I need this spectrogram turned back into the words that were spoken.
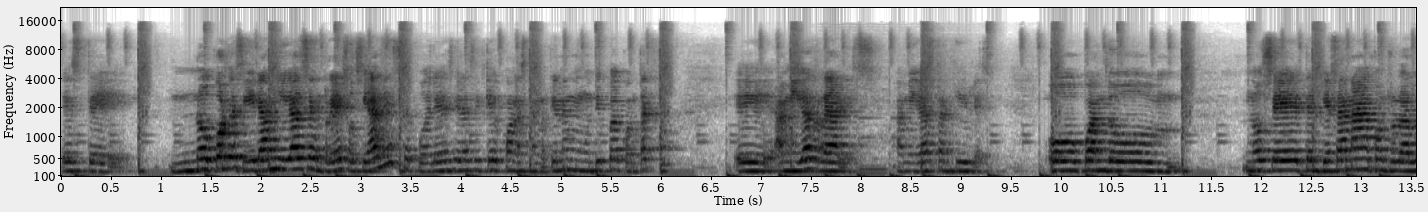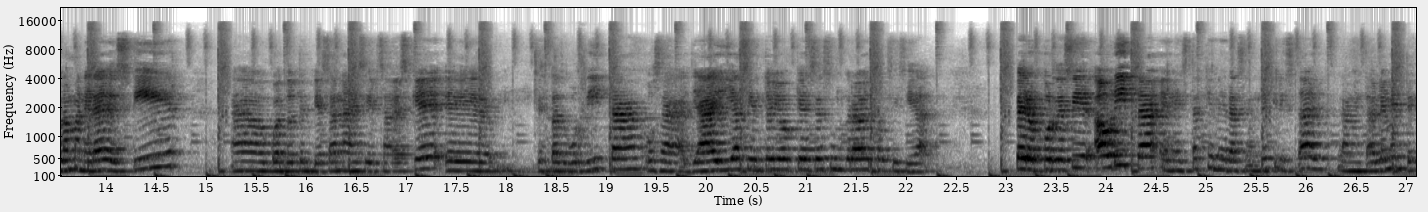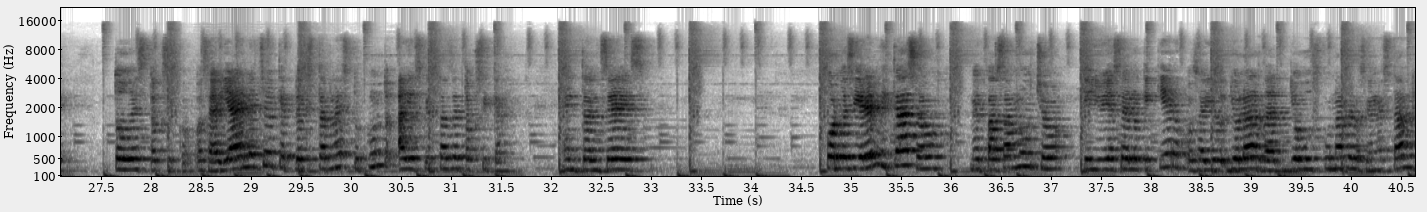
este, no por decir amigas en redes sociales, se podría decir así que con las que no tienen ningún tipo de contacto, eh, amigas reales, amigas tangibles. o cuando, no sé, te empiezan a controlar la manera de vestir, ah, o cuando te empiezan a decir, ¿sabes qué? Eh, estás gordita, o sea, ya ahí ya siento yo que ese es un grado de toxicidad. Pero por decir, ahorita, en esta generación de cristal, lamentablemente, todo es tóxico. O sea, ya el hecho de que tú externes tu punto, ahí es que estás de tóxica. Entonces, por decir en mi caso, me pasa mucho que yo ya sé lo que quiero. O sea, yo, yo la verdad, yo busco una relación estable.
